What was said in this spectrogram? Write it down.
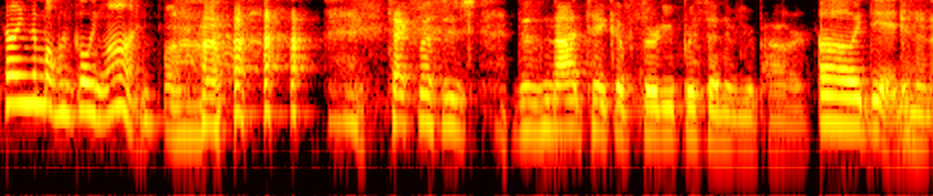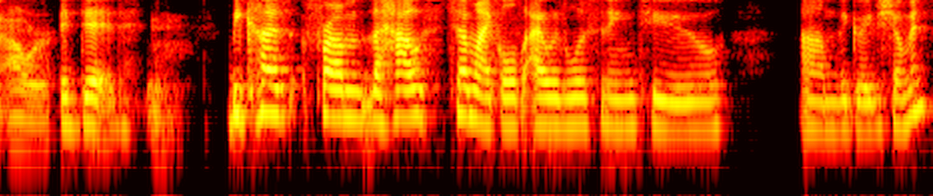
telling them what was going on. huh. Text message does not take up 30% of your power Oh, it did. in an hour. It did. Because from the house to Michael's, I was listening to um, The Greatest Showman.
